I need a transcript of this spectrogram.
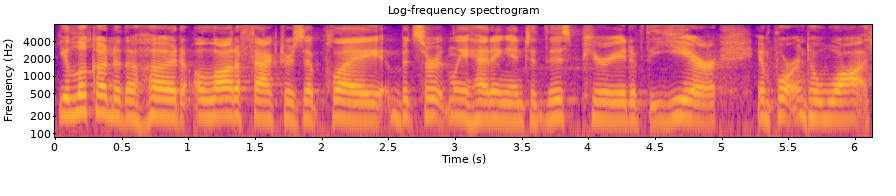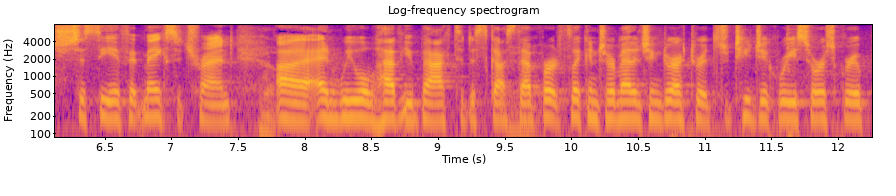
You look under the hood, a lot of factors at play, but certainly heading into this period of the year, important to watch to see if it makes a trend. Yeah. Uh, and we will have you back to discuss yeah. that. Burt Flickinger, managing director at Strategic Resource Group,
